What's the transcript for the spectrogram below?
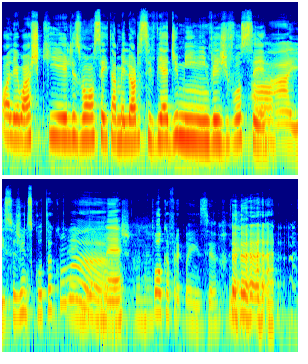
olha, eu acho que eles vão aceitar melhor se vier de mim em vez de você. Ah, isso a gente escuta com uma né? né? pouca frequência. É.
